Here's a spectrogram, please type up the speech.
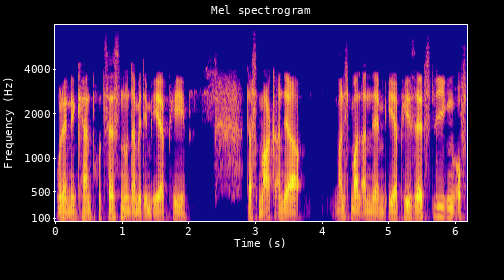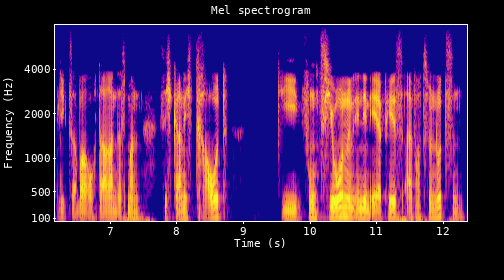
oder in den Kernprozessen und damit im ERP. Das mag an der manchmal an dem ERP selbst liegen, oft liegt es aber auch daran, dass man sich gar nicht traut, die Funktionen in den ERPs einfach zu nutzen.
